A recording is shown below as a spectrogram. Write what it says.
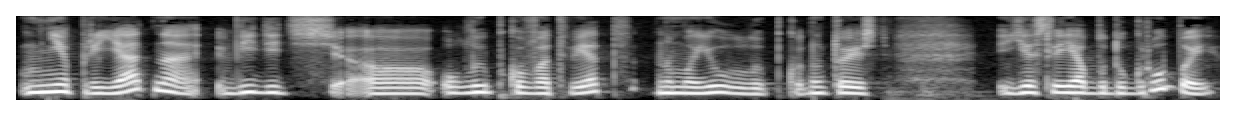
мне приятно видеть э, улыбку в ответ на мою улыбку. Ну, то есть, если я буду грубой,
